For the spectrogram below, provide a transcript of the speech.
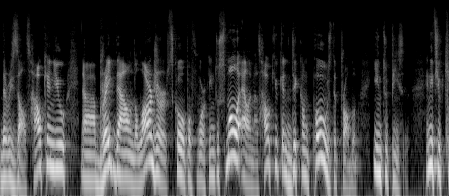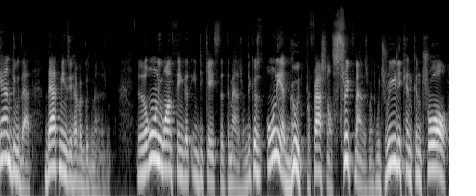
the results? How can you uh, break down the larger scope of work into smaller elements? How you can decompose the problem into pieces? And if you can't do that that means you have a good management. There's only one thing that indicates that the management because only a good professional strict management which really can control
